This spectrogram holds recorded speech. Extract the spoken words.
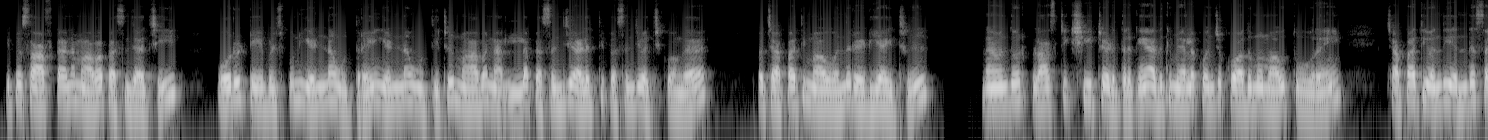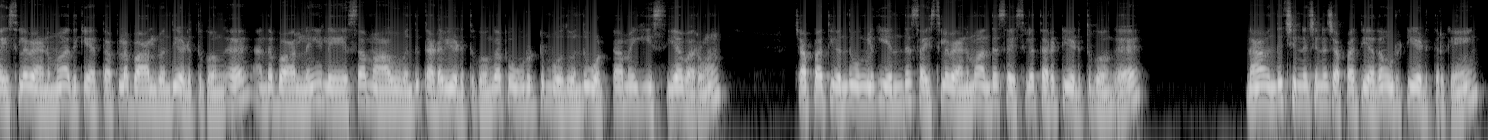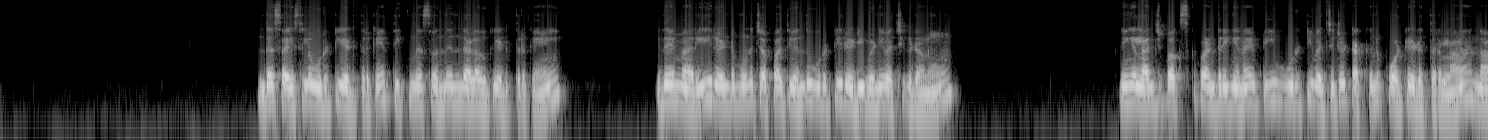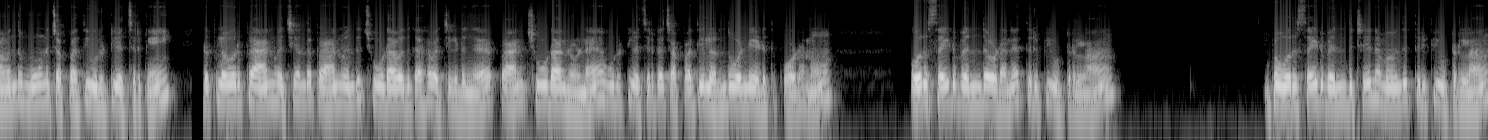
இப்போ சாஃப்டான மாவை பிசைஞ்சாச்சு. ஒரு டேபிள் ஸ்பூன் எண்ணெய் ஊற்றுறேன் எண்ணெய் ஊற்றிட்டு மாவை நல்லா பிசைஞ்சு அழுத்தி பிசைஞ்சு வச்சுக்கோங்க. இப்போ சப்பாத்தி மாவு வந்து ரெடி ஆயிட்டு நான் வந்து ஒரு பிளாஸ்டிக் ஷீட் எடுத்திருக்கேன். அதுக்கு மேலே கொஞ்சம் கோதுமை மாவு தூவுறேன். சப்பாத்தி வந்து எந்த சைஸில் வேணுமோ அதுக்கு ஏற்றாப்பில் பால் வந்து எடுத்துக்கோங்க. அந்த பால்லையும் லேசாக மாவு வந்து தடவி எடுத்துக்கோங்க. அப்போ உருட்டும் போது வந்து ஒட்டாமல் ஈஸியாக வரும். சப்பாத்தி வந்து உங்களுக்கு எந்த சைஸில் வேணுமோ அந்த சைஸில் திரட்டி எடுத்துக்கோங்க. நான் வந்து சின்ன சின்ன சப்பாத்தியாக தான் உருட்டி எடுத்திருக்கேன். இந்த சைஸில் உருட்டி எடுத்திருக்கேன். திக்னஸ் வந்து இந்த அளவுக்கு எடுத்திருக்கேன். இதே மாதிரி ரெண்டு மூணு சப்பாத்தி வந்து உருட்டி ரெடி பண்ணி வச்சுக்கிடணும். நீங்கள் லஞ்ச் பாக்ஸ்க்கு பண்ணுறீங்கன்னா இப்படி உருட்டி வச்சுட்டு டக்குன்னு போட்டு எடுத்துடலாம். நான் வந்து மூணு சப்பாத்தி உருட்டி வச்சுருக்கேன். அடுப்பில் ஒரு பேன் வச்சு அந்த பேன் வந்து சூடாவதுக்காக வச்சுக்கிடுங்க. பேன் சூடானோடனே உருட்டி வச்சுருக்க சப்பாத்தியிலேருந்து ஒன்று எடுத்து போடணும். ஒரு சைடு வெந்த உடனே திருப்பி விட்டுறலாம். இப்போ ஒரு சைடு வெந்துட்டு நம்ம வந்து திருப்பி விட்டுறலாம்.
